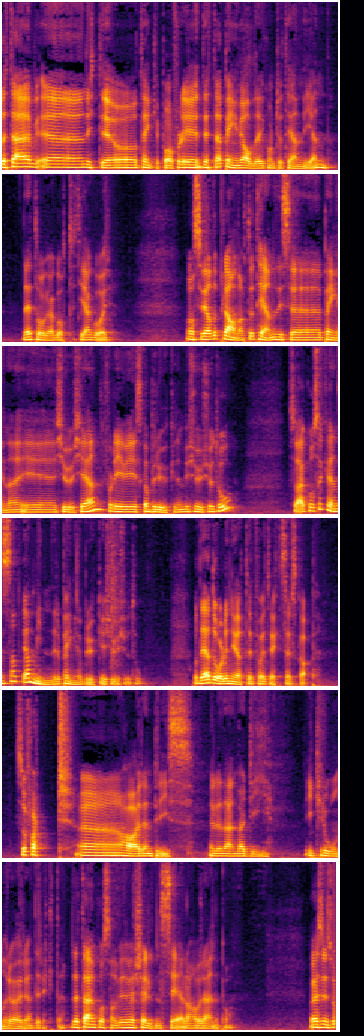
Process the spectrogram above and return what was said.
Og dette er eh, nyttig å tenke på, fordi dette er penger vi aldri kommer til å tjene igjen. Det toget har gått, tida går. Og så vi hadde planlagt å tjene disse pengene i 2021 fordi vi skal bruke dem i 2022, så er konsekvensen at vi har mindre penger å bruke i 2022. Og det er dårlige nyheter for et vektselskap. Så fart uh, har en pris, eller det er en verdi, i kroner og øre direkte. Dette er en kostnad vi sjelden ser da, å regne på. Og jeg syns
